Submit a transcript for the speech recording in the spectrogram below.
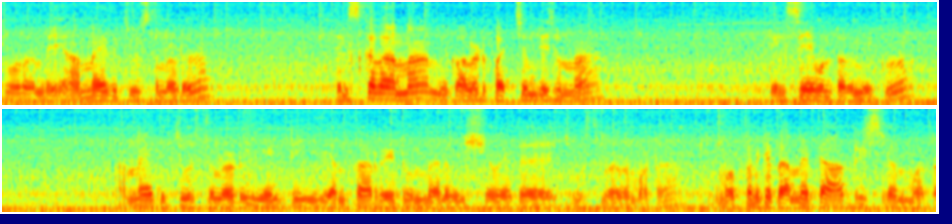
చూడండి అన్న అయితే చూస్తున్నాడు. తెలుసు కదా అన్న మీకు ఆల్రెడీ పరిచయం చేసి ఉన్నా. తెలిసే ఉంటుంది మీకు. అన్న అయితే చూస్తున్నాడు ఏంటి ఎంత రేటు ఉందనే విషయం అయితే చూస్తున్నాడు అనమాట మొత్తానికైతే అన్న అయితే ఆర్డర్ ఇచ్చాడు అనమాట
